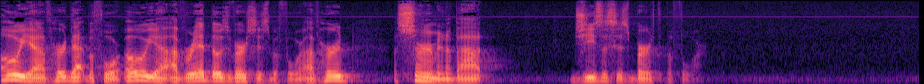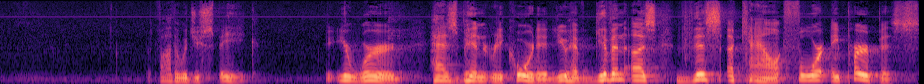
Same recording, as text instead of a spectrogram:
oh, yeah, I've heard that before. Oh, yeah, I've read those verses before. I've heard a sermon about Jesus' birth before. But, Father, would you speak? Your word has been recorded. You have given us this account for a purpose.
